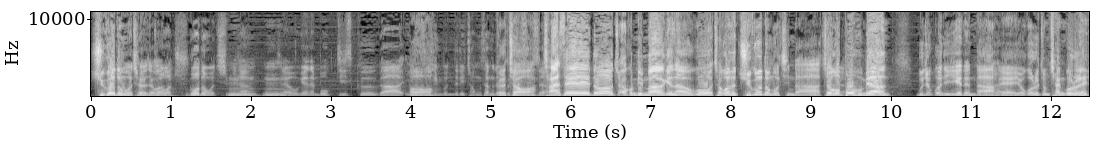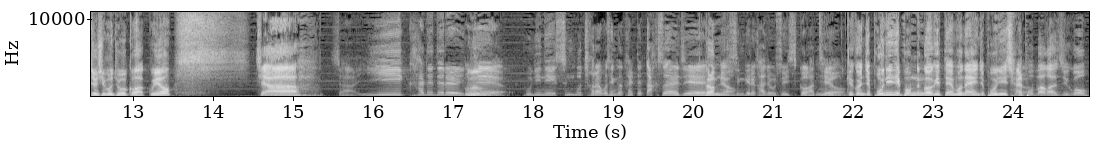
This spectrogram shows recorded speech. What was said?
죽어도 못 쳐요, 저거는. 저거 죽어도 못 칩니다. 음, 음. 제가 보기에는 목 디스크가 어. 있으신 분들이 정상적으로 그렇죠. 칠수 있어요. 자세도 조금 민망하게 나오고, 저거는 죽어도 못 친다. 그렇죠. 저거 뽑으면 무조건 이기게 된다. 그렇죠. 예, 요거를 좀 참고를 해주시면 좋을 것 같고요. 자, 자, 이 카드들을 음. 이제 본인이 승부처라고 생각할 때 딱 써야지 그럼요. 승기를 가져올 수 있을 것 같아요. 음, 그리고 이제 본인이 뽑는 거기 때문에, 이제 본인이 잘 그렇죠. 뽑아가지고,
